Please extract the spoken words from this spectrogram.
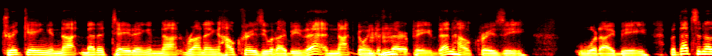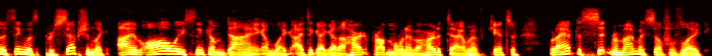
drinking and not meditating and not running, how crazy would I be then? Not going Mhm. to therapy, then how crazy would I be? But that's another thing with perception. Like I'm always think I'm dying. I'm like, I think I got a heart problem. I'm gonna have a heart attack. I'm gonna have cancer. But I have to sit and remind myself of like,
